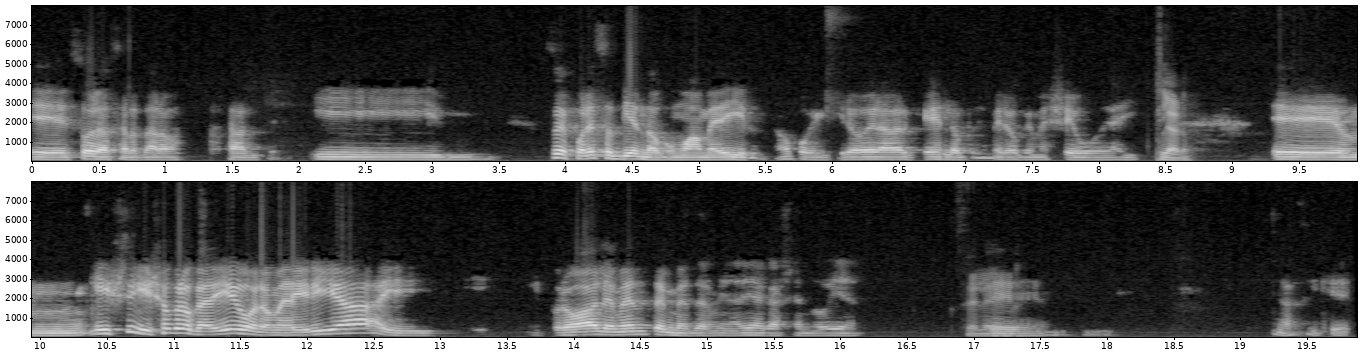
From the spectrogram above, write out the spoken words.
eh, suelo acertar bastante. Y entonces por eso tiendo como a medir, ¿no? Porque quiero ver a ver qué es lo primero que me llevo de ahí. Claro. Eh, y sí, yo creo que a Diego lo mediría y, y- y probablemente me terminaría cayendo bien. Excelente. Eh, así que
